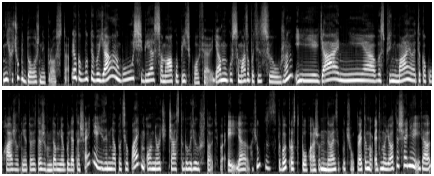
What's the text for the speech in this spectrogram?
не хочу быть должной просто. Ну, как будто бы я могу себе сама купить кофе, я могу сама заплатить за свой ужин, и я не воспринимаю это как ухаживание. То есть даже когда у меня были отношения, и за меня платил парень, он мне очень часто говорил, что, типа, эй, я хочу с тобой просто поухаживать, давай заплачу. Поэтому это мое отношение, и я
